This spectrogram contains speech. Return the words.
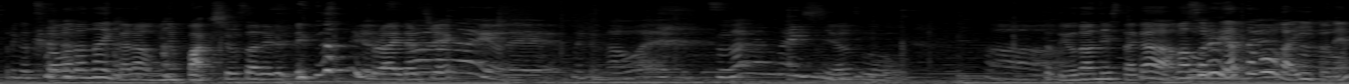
それが伝わらないからみんな爆笑されるっていうなんでブライダルチェッ伝わらないよねなんか名前つながんないしやそう。ちょっと余談でしたが、まあ、それをやった方がいいとね。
